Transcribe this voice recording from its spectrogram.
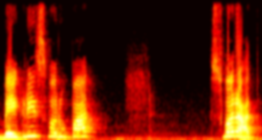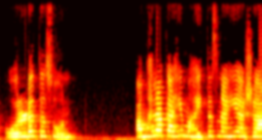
बेगडी स्वरूपात स्वरात ओरडत असून आम्हाला काही माहीतच नाही अशा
